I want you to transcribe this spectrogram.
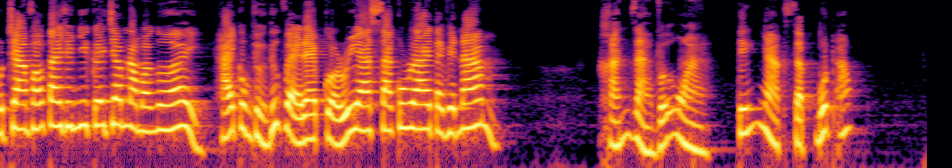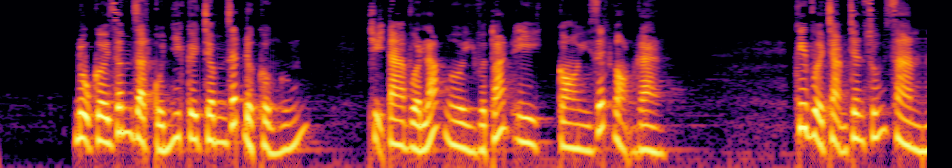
Một tràng pháo tay cho Nhi Cây Trâm nào mọi người Hãy cùng thưởng thức vẻ đẹp của Ria Sakurai tại Việt Nam Khán giả vỡ hòa Tiếng nhạc dập bút óc Nụ cười dâm dật của Nhi Cây Trâm rất được hưởng ứng Chị ta vừa lắc người vừa toát y Coi rất gọn gàng Khi vừa chạm chân xuống sàn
